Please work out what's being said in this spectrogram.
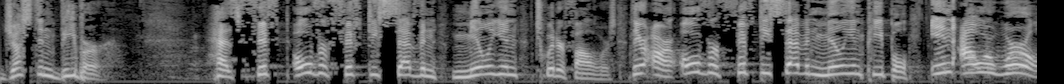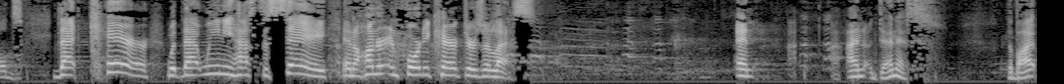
Justin Bieber has 50, over 57 million Twitter followers. There are over 57 million people in our world that care what that weenie has to say in 140 characters or less. And I, I know, Dennis, the,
